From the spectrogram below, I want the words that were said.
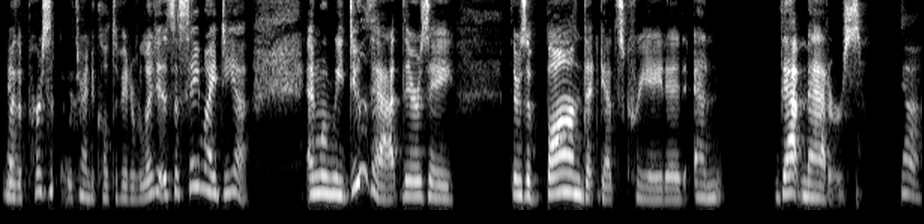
yeah. with a person that we're trying to cultivate a relationship. It's the same idea. And when we do that, there's a there's a bond that gets created and that matters. Yeah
